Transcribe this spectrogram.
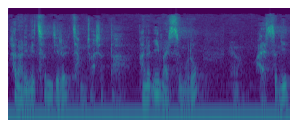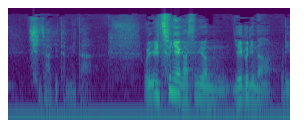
하나님이 천지를 창조하셨다 하는 이 말씀으로 말씀이 시작이 됩니다. 우리 1층에 가시면 예글이나 우리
